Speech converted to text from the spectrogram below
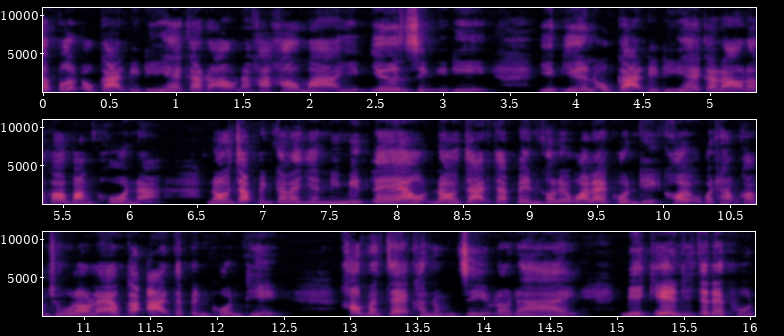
จะเปิดโอกาสดีๆ ให้กับเรานะคะ เข้ามาหยิบยื่นสิ่งดีๆ หยิบยื่นโอกาสดีๆ ให้กับเรา แล้วก็บางคนอะ นอกจากเป็นกัลยาณมิตรแล้ว นอกจากจะเป็นเขาเรียกว่าอะไรคนที่คอยอุปถัมภ์คำชูเราแล้ว ก็อาจจะเป็นคนที่เข้ามาแจกขนมจีบเราได้ มีเกณฑ์ที่จะได้พูด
